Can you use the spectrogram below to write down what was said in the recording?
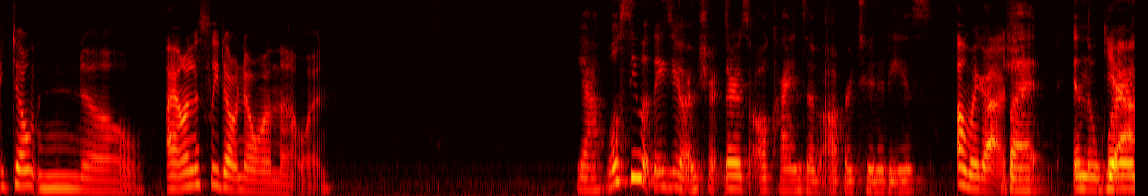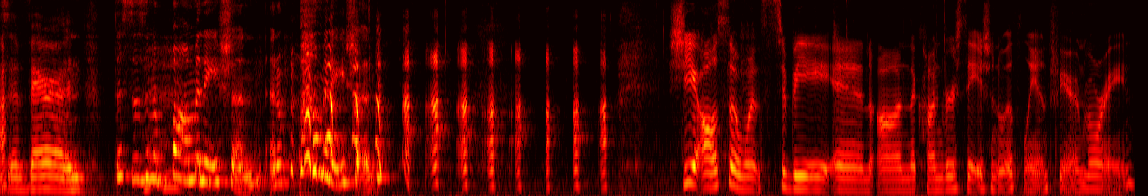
I don't know. I honestly don't know on that one. Yeah, we'll see what they do. I'm sure there's all kinds of opportunities. Oh my gosh. But in the Yeah. words of Verin, this is an abomination. An abomination. She also wants to be in on the conversation with Lanfear and Moiraine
